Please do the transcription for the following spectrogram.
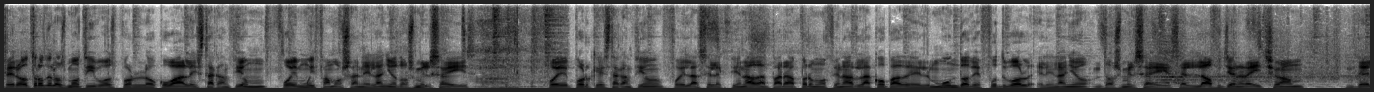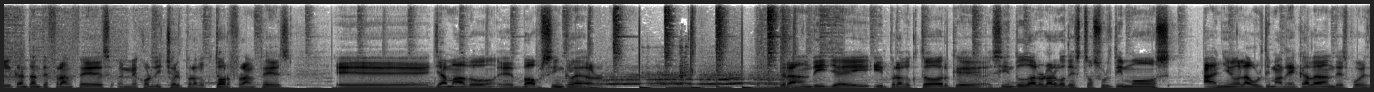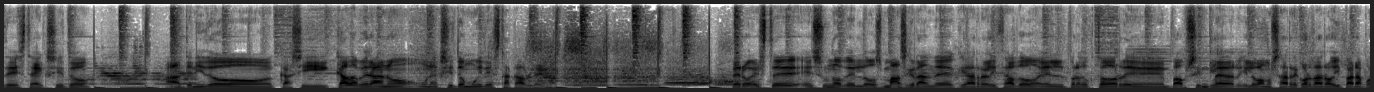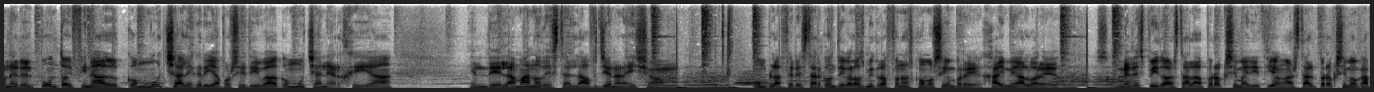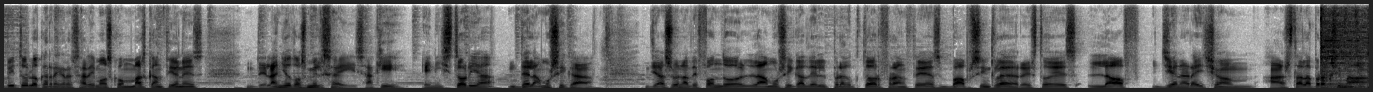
Pero otro de los motivos por lo cual esta canción fue muy famosa en el año 2006 fue porque esta canción fue la seleccionada para promocionar la Copa del Mundo de Fútbol en el año 2006, el Love Generation del cantante francés, mejor dicho el productor francés, eh, llamado eh, Bob Sinclair. Gran DJ y productor que sin duda a lo largo de estos últimos años, la última década, después de este éxito, ha tenido casi cada verano un éxito muy destacable. Pero este es uno de los más grandes que ha realizado el productor eh, Bob Sinclair y lo vamos a recordar hoy para poner el punto y final con mucha alegría positiva, con mucha energía de la mano de este Love Generation. Un placer estar contigo a los micrófonos, como siempre, Jaime Álvarez. Me despido hasta la próxima edición, hasta el próximo capítulo que regresaremos con más canciones del año 2006, aquí, en Historia de la Música. Ya suena de fondo la música del productor francés Bob Sinclair, esto es Love Generation. Hasta la próxima.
